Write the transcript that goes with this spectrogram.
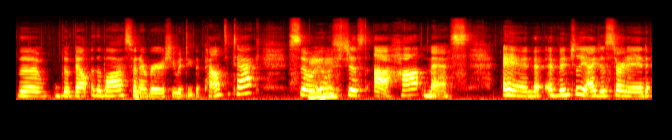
the the bel- the boss whenever she would do the pounce attack. So Mm-hmm. it was just a hot mess. And eventually I just started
